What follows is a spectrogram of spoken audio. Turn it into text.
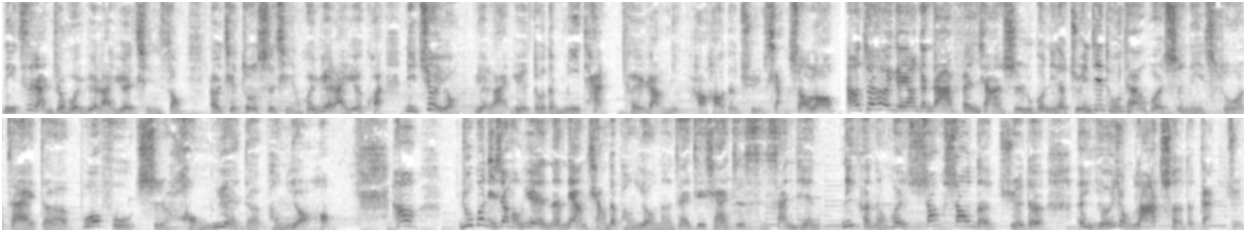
你自然就会越来越轻松，而且做事情也会越来越快，你就有越来越多的 me time 可以让你好好的去享受喽。然后最后一个要跟大家分享的是，如果你的主印记图腾或者是你所在的波幅是红月的朋友，哈，好。如果你是红月能量强的朋友呢，在接下来这十三天，你可能会稍稍的觉得，嗯，有一种拉扯的感觉。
